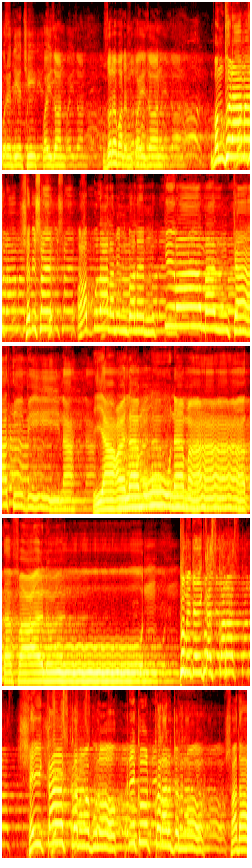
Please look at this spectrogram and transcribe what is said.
করে দিয়েছি। কয়জন? জোরে বলেন, কয়জন? বন্ধুরা আমার, সে বিষয়ে রব্বুল আলামিন বলেন, কিরামান কাতিবিনা ইয়ালামুনা মা তাফআলুন তুমি যেই কাজ করো, সেই কাজ কর্মগুলো রেকর্ড করার জন্য সদা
